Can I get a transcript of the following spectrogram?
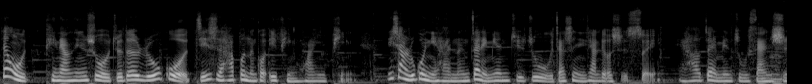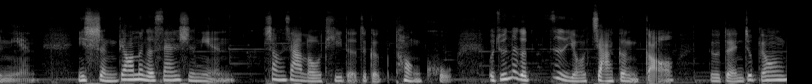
但我凭良心说，我觉得如果即使它不能够一平换一平，你想，如果你还能在里面居住，假设你现在六十岁，然后在里面住三十年，嗯、你省掉那个三十年上下楼梯的这个痛苦，我觉得那个自由价更高，对不对？你就不用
